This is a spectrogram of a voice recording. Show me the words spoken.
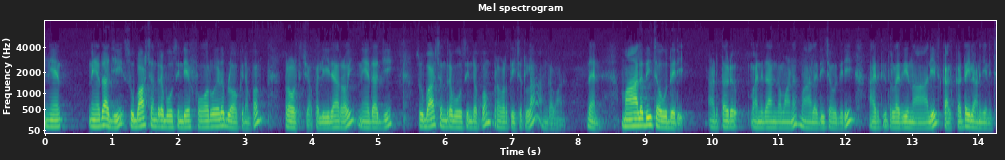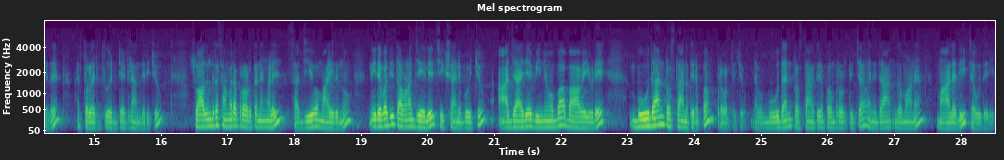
നേ- നേതാജി സുഭാഷ് ചന്ദ്രബോസിന്റെ ഫോർവേഡ് ബ്ലോക്കിനൊപ്പം പ്രവർത്തിച്ചു. അപ്പോൾ ലീല റോയ് നേതാജി സുഭാഷ് ചന്ദ്രബോസിന്റെ ഒപ്പം പ്രവർത്തിച്ചിട്ടുള്ള അംഗമാണ്. ദെൻ മാലതി ചൗധരി അടുത്ത ഒരു വനിതാ അംഗമാണ് മാലതി ചൗധരി. ആയിരത്തി തൊള്ളായിരത്തി നാലിൽ കൽക്കട്ടയിലാണ് ജനിച്ചത്. ആയിരത്തി തൊള്ളായിരത്തി തൊണ്ണൂറ്റി അന്തരിച്ചു. സ്വാതന്ത്ര്യ സമര പ്രവർത്തനങ്ങളിൽ സജീവമായിരുന്നു. നിരവധി തവണ ജയിലിൽ ശിക്ഷ അനുഭവിച്ചു. ആചാര്യ വിനോബ ഭാവയുടെ ഭൂദാൻ പ്രസ്ഥാനത്തിനൊപ്പം പ്രവർത്തിച്ചു. അപ്പോൾ ഭൂദാൻ പ്രസ്ഥാനത്തിനൊപ്പം പ്രവർത്തിച്ച വനിതാ അംഗമാണ് മാലതി ചൗധരി.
